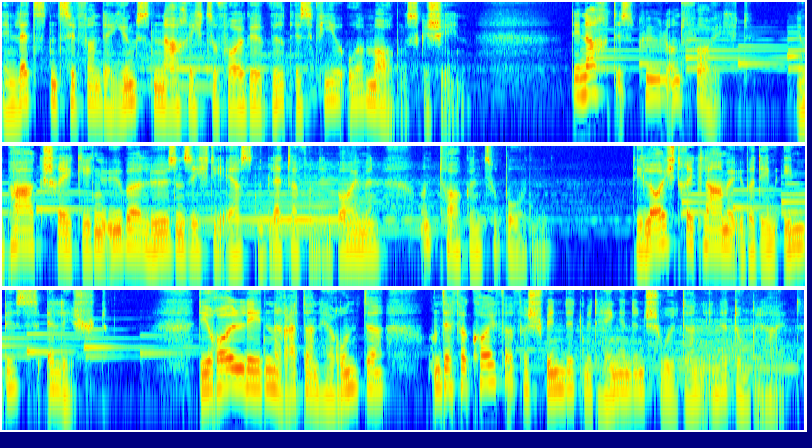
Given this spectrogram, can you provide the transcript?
den letzten Ziffern der jüngsten Nachricht zufolge wird es 4 Uhr morgens geschehen. Die Nacht ist kühl und feucht. Im Park schräg gegenüber lösen sich die ersten Blätter von den Bäumen und torkeln zu Boden. Die Leuchtreklame über dem Imbiss erlischt. Die Rollläden rattern herunter und der Verkäufer verschwindet mit hängenden Schultern in der Dunkelheit.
